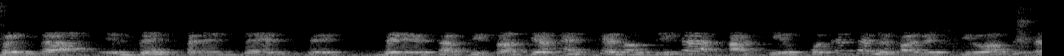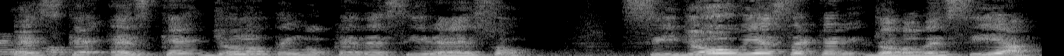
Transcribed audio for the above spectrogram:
¿verdad?, es desprenderse de esa situación, es que nos diga a quién fue que se le pareció a usted. Es que, es que yo no tengo que decir eso. Si yo hubiese querido, yo lo decía.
